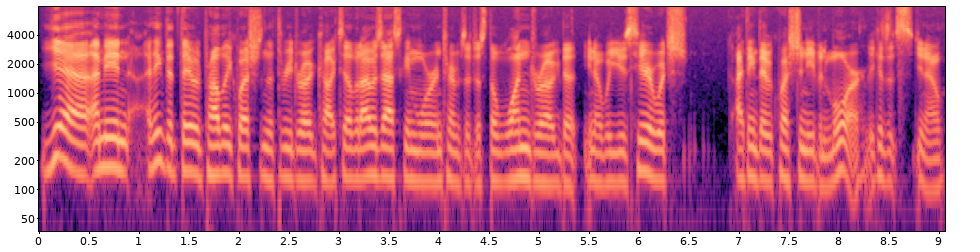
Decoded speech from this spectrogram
Yeah, I mean, I think that they would probably question the three drug cocktail, but I was asking more in terms of just the one drug that you know we use here, which I think they would question even more because it's you know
